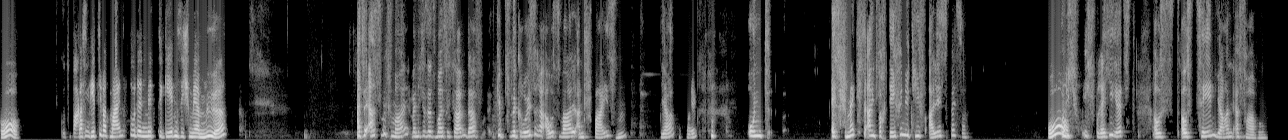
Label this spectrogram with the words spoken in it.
Oh. Gut, was, Pizzi, was meinst du denn mit, sie geben sich mehr Mühe? Also erstens mal, wenn ich das jetzt mal so sagen darf, gibt es eine größere Auswahl an Speisen. Ja. Okay. Und es schmeckt einfach definitiv alles besser. Oh. Und ich, ich spreche jetzt aus, aus zehn Jahren Erfahrung.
